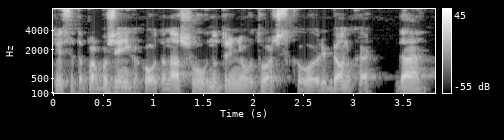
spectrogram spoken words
То есть это пробуждение какого-то нашего внутреннего творческого ребенка, да,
